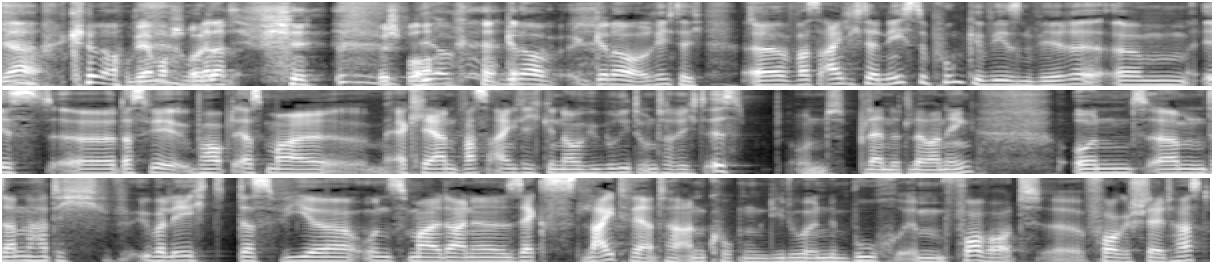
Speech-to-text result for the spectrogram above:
ja. genau. Und wir haben auch schon und relativ viel besprochen. Ja, genau, genau, richtig. Äh, was eigentlich der nächste Punkt gewesen wäre, ähm, ist, äh, dass wir überhaupt erstmal erklären, was eigentlich genau Hybridunterricht ist und Blended Learning. Und ähm, dann hatte ich überlegt, dass wir uns mal deine sechs Leitwerte angucken, die du in dem Buch im Vorwort äh, vorgestellt hast.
